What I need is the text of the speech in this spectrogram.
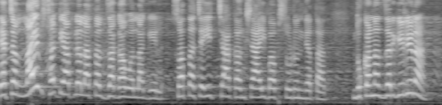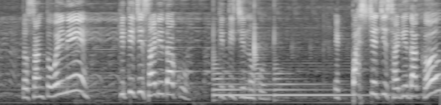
याच्या लाईफसाठी आपल्याला आता जगावं लागेल. स्वतःच्या इच्छा आकांक्षा आईबाप सोडून देतात. दुकानात जर गेली ना तर सांगतो वहिनी कितीची साडी दाखवू? कितीची नको? एक पाचशेची साडी दाखव.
